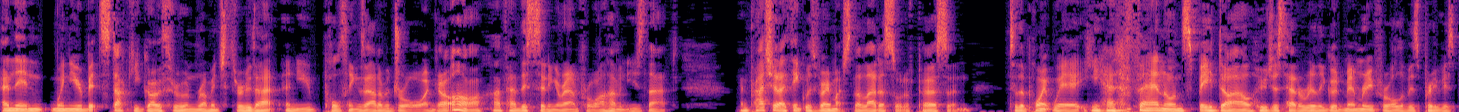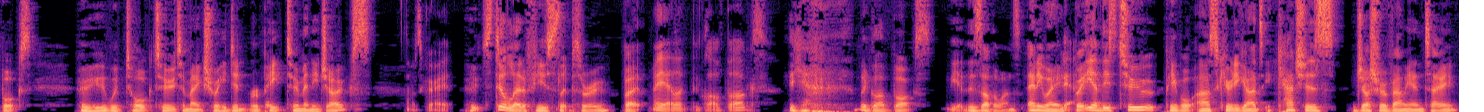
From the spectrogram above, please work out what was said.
and then when you're a bit stuck, you go through and rummage through that and you pull things out of a drawer and go, Oh, I've had this sitting around for a while. I haven't used that. And Pratchett, I think, was very much the latter sort of person to the point where he had a fan on speed dial who just had a really good memory for all of his previous books, who he would talk to to make sure he didn't repeat too many jokes. That's great. Who still let a few slip through, but oh, yeah, like the glove box. Yeah, the glove box. Yeah, there's other ones. Anyway, yeah. but yeah, these two people are security guards. He catches Joshua Valiente,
